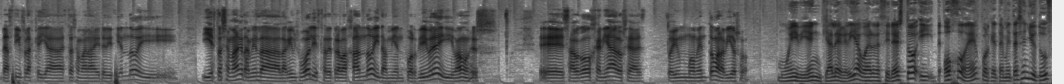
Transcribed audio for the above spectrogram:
las cifras que ya esta semana iré diciendo. Y, y esta semana que también la, la Games World y estaré trabajando y también por libre. Y vamos, es, es algo genial, o sea, estoy en un momento maravilloso. Muy bien, qué alegría poder decir esto. Y ojo, ¿eh? Porque te metes en YouTube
